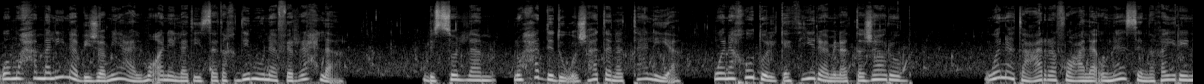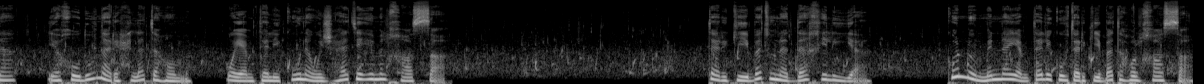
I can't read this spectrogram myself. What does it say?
ومحملين بجميع المؤن التي ستخدمنا في الرحلة. بالسلم نحدد وجهتنا التالية ونخوض الكثير من التجارب ونتعرف على أناس غيرنا يخوضون رحلتهم ويمتلكون وجهاتهم الخاصة. تركيبتنا الداخلية. كل منا يمتلك تركيبته الخاصة.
